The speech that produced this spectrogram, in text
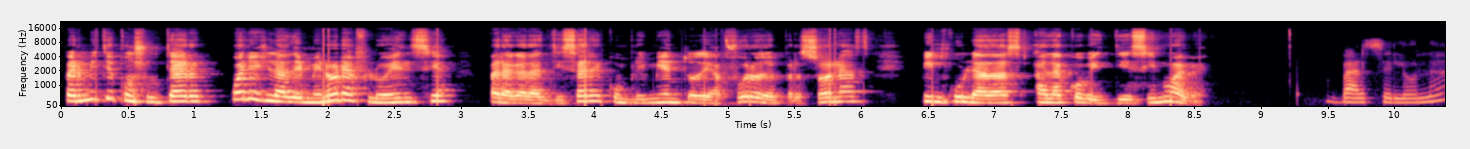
permite consultar cuál es la de menor afluencia para garantizar el cumplimiento de aforo de personas vinculadas a la COVID-19. Barcelona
